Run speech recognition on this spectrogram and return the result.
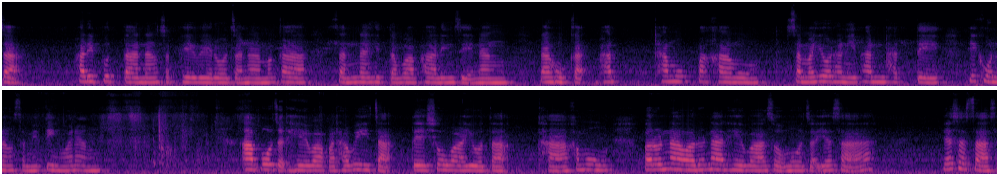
จะภริปุตตานังสพเพเวโรจนามกา สันนาหิตวาภาลิงเสนัง ราหุกะพัทธมุปปะคามุงสมโยธนิพันทัตเตพิคูนังสมิติงวนังอาโปจะเทวาปทวีจะเตโชวาโยตะถาขมุงวรุณาวรุณาเทวาโสโมจะยสายสสสาส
